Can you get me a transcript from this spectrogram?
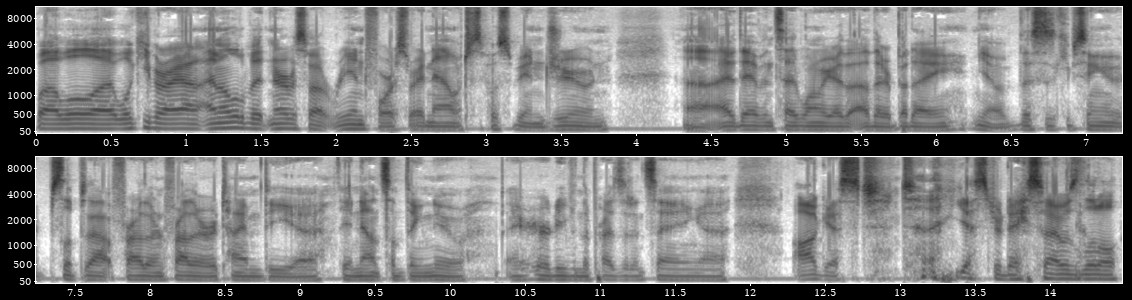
Well, we'll uh, we'll keep our eye on. I'm a little bit nervous about Reinforce right now, which is supposed to be in June. Uh, they haven't said one way or the other, but I, you know, this is seeing it slips out farther and farther every time the uh, they announce something new. I heard even the president saying uh, August yesterday, so I was a little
